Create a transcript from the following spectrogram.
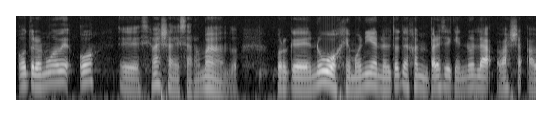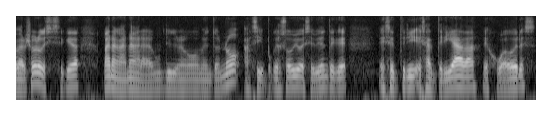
otro 9 o eh, se vaya desarmando. Porque no hubo hegemonía en el Tottenham, me parece que no la vaya a ver. Yo creo que si se queda van a ganar algún título en algún momento. No así, porque es obvio, es evidente que ese tri, esa triada de jugadores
